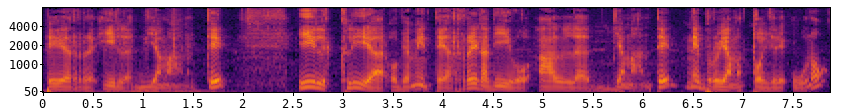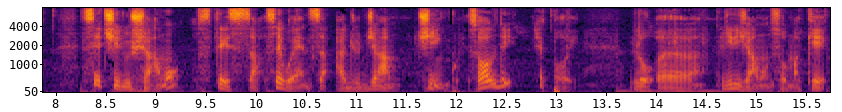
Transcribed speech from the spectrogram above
per il diamante il clear ovviamente è relativo al diamante ne proviamo a togliere uno. Se ci riusciamo stessa sequenza aggiungiamo 5 soldi e poi lo, eh, gli diciamo insomma che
